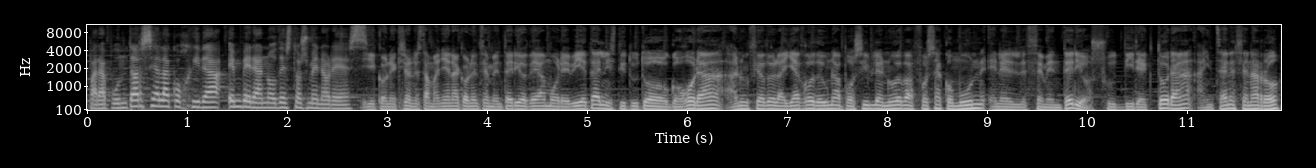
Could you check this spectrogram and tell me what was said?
para apuntarse a la acogida en verano de estos menores. Y conexión esta mañana con el cementerio de Amorebieta, el Instituto Gogora ha anunciado el hallazgo de una posible nueva fosa común en el cementerio. Su directora, Ainchane Cenarro,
